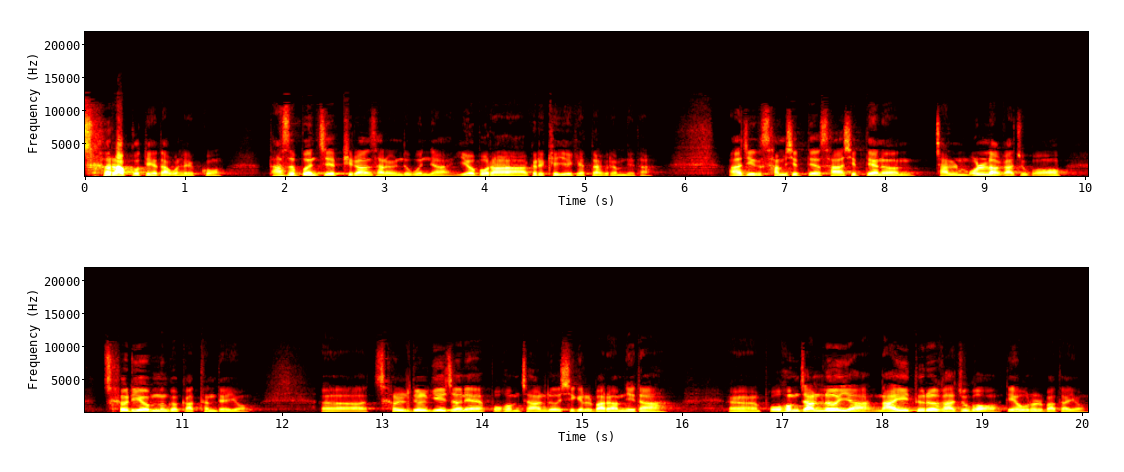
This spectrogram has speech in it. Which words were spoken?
철학고 대답을 했고 다섯 번째 필요한 사람이 누구냐 여보라 그렇게 얘기했다 그럽니다. 아직 30대 40대는 잘 몰라가지고 철이 없는 것 같은데요. 어, 철들기 전에 보험 잘 넣으시기를 바랍니다. 어, 보험 잘 넣어야 나이 들어가지고 대우를 받아요.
